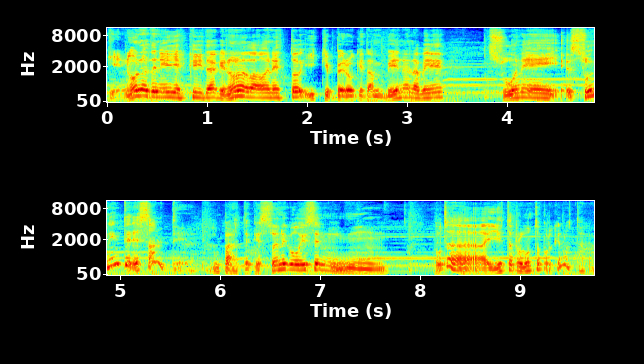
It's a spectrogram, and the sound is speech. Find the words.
que no la tenía escrita, que no la he dado en esto, y que, pero que también a la vez suene, suene interesante. En parte, que suene como dicen, puta, ¿y esta pregunta por qué no está acá?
